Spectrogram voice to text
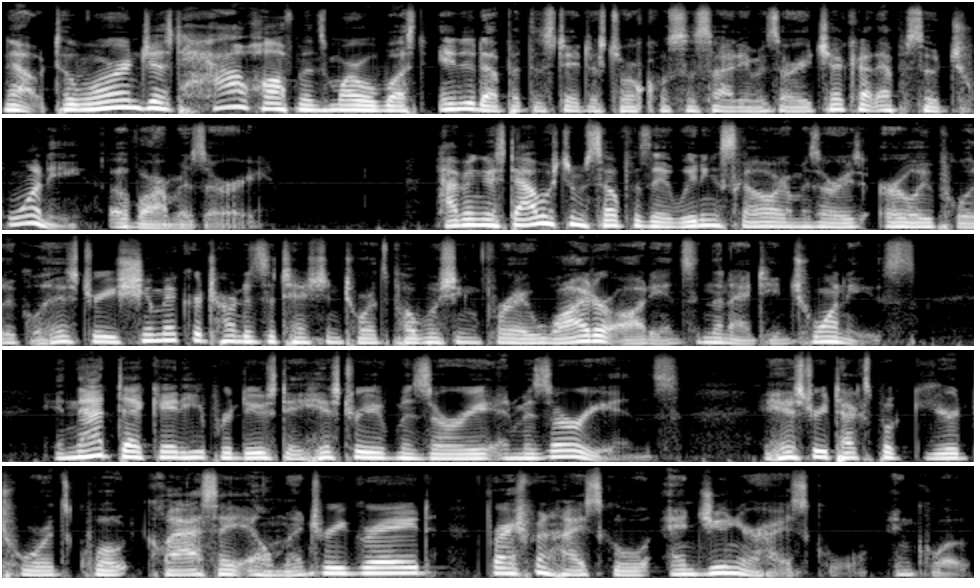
Now, to learn just how Hoffman's marble bust ended up at the State Historical Society of Missouri, check out episode 20 of Our Missouri. Having established himself as a leading scholar in Missouri's early political history, Shoemaker turned his attention towards publishing for a wider audience in the 1920s. In that decade, he produced a history of Missouri and Missourians, a history textbook geared towards, quote, Class A elementary grade, freshman high school, and junior high school, end quote.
